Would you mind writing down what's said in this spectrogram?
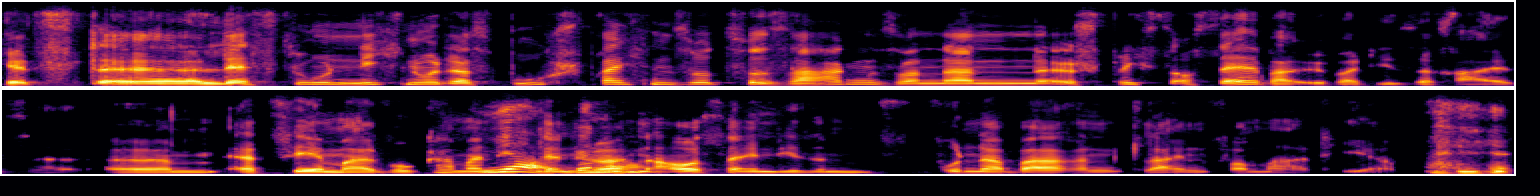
Jetzt äh, lässt du nicht nur das Buch sprechen sozusagen, sondern äh, sprichst auch selber über diese Reise. Ähm, erzähl mal, wo kann man dich denn genau. hören, außer in diesem wunderbaren kleinen Format hier?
